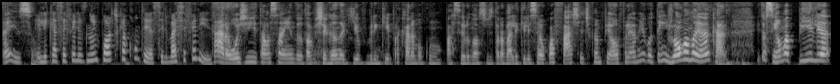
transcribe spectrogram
É isso. Ele quer ser feliz, não importa o que aconteça, ele vai ser feliz. Cara, hoje tava saindo, eu tava chegando aqui, eu brinquei pra caramba com um parceiro nosso de trabalho que ele saiu com a faixa de campeão. Eu falei, amigo, tem jogo amanhã, cara. Então, assim, é uma pilha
